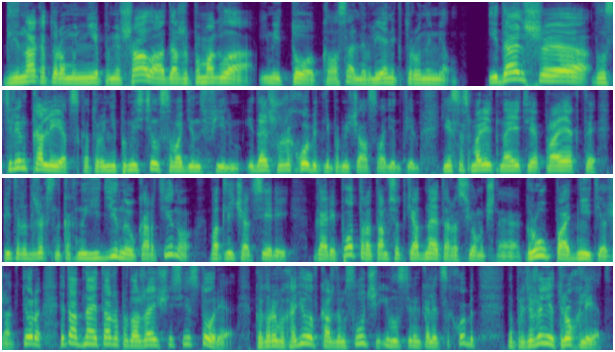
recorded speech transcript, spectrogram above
длина которому не помешала, а даже помогла иметь то колоссальное влияние, которое он имел. И дальше «Властелин колец», который не поместился в один фильм. И дальше уже «Хоббит» не помещался в один фильм. Если смотреть на эти проекты Питера Джексона как на единую картину, в отличие от серий Гарри Поттера, там все-таки одна и та же съемочная группа, одни и те же актеры. Это одна и та же продолжающаяся история, которая выходила в каждом случае и «Властелин колец» и «Хоббит» на протяжении трех лет.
